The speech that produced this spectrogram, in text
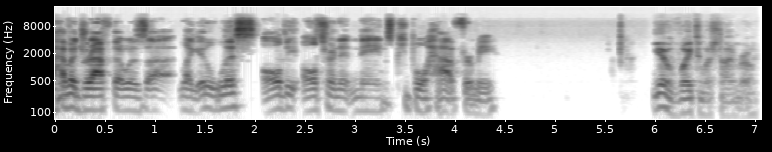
I have a draft that was uh like it lists all the alternate names people have for me. You have way too much time, bro.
